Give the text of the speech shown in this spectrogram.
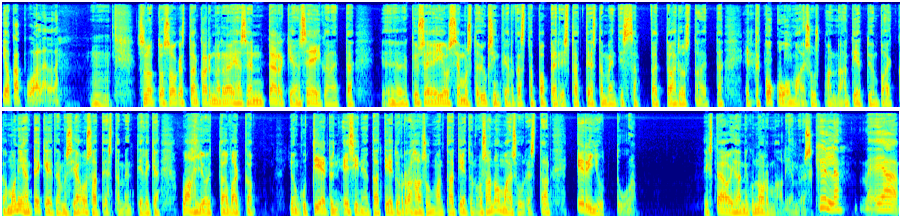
joka puolella. Hmm. Sanoit tuossa oikeastaan Karina Räihäsen tärkeän seikan, että kyse ei ole semmoista yksinkertaista paperista testamentissa tai tahdosta, että, että koko omaisuus pannaan tiettyyn paikkaan. Monihan tekee tämmöisiä osatestamentteja, eli lahjoittaa vaikka jonkun tietyn esineen tai tietyn rahasumman tai tietyn osan omaisuudestaan eri juttuun. Eikö tämä ole ihan niin kuin normaalia myöskin? Kyllä, ja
